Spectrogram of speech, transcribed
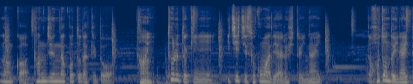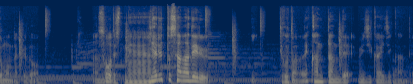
なんか単純なことだけどはい。撮るときにいちいちそこまでやる人いないほとんどいないと思うんだけどそうですね。やると差が出るってことなんだね簡単で短い時間で。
